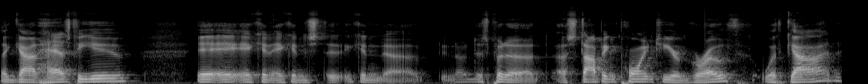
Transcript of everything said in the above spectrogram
that God has for you. It, it, it can, it can, it can, uh, you know, just put a, a stopping point to your growth with God.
